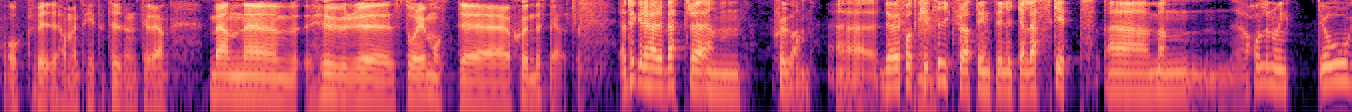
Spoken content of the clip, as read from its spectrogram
och vi har inte hittat tiden till det än. Men eh, hur står det mot sjunde spelet? Jag tycker det här är bättre än sjuan. Uh, det har ju fått mm. kritik mm. för att det inte är lika läskigt, uh, men jag håller nog inte, jo,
